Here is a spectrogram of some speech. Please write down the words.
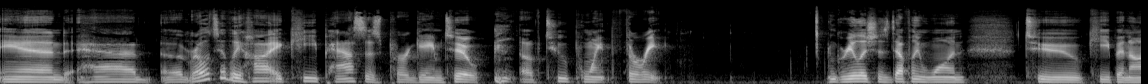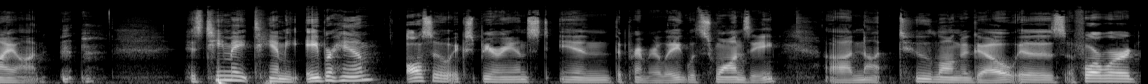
and had a relatively high key passes per game, too, of 2.3. Grealish is definitely one to keep an eye on. His teammate Tammy Abraham, also experienced in the Premier League with Swansea uh, not too long ago, is a forward,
